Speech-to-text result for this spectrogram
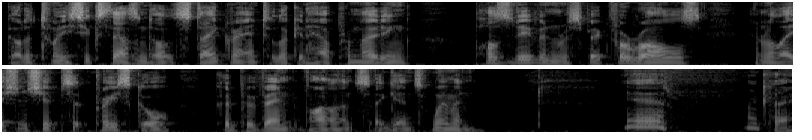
got a $26,000 state grant to look at how promoting positive and respectful roles and relationships at preschool could prevent violence against women. Yeah, okay.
